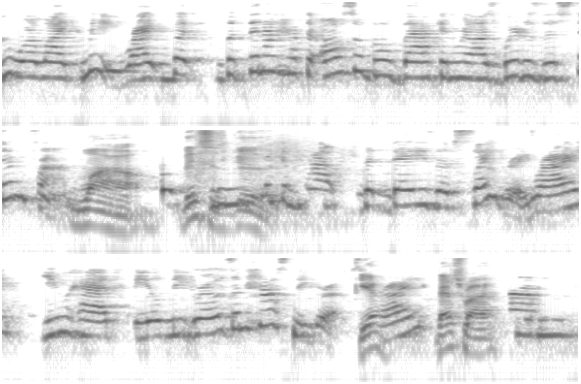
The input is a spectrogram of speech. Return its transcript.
who are like me, right? But but then I have to also go back and realize where does this stem from? Wow. This is when you good. think about the days of slavery, right? You had field Negroes and house Negroes, Yeah. right? That's right. Um,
